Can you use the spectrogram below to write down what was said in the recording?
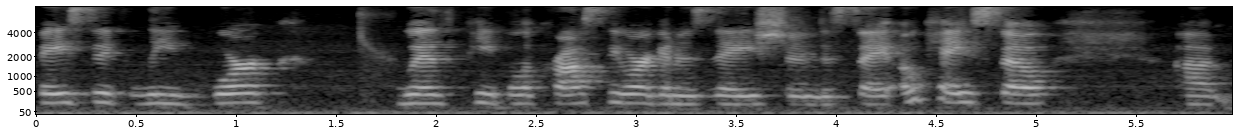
basically work with people across the organization to say, okay, so um,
